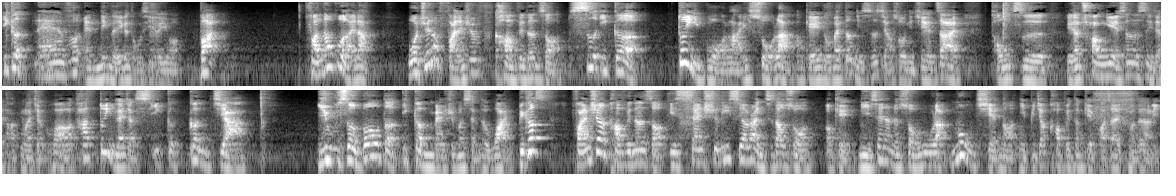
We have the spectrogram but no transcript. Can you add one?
一个 never ending 的一个东西而已哦。But 反倒过来了，我觉得 financial confidence 哦，是一个对我来说啦，OK？No matter 你是讲说你现在。投资，你在创业，甚至是你在打工来讲的话，它对你来讲是一个更加 usable 的一个 measurement center。Why? Because financial confidence 哦，essentially 是要让你知道说，OK，你现在的收入啦，目前呢，你比较 confident 可以花在放在哪里？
